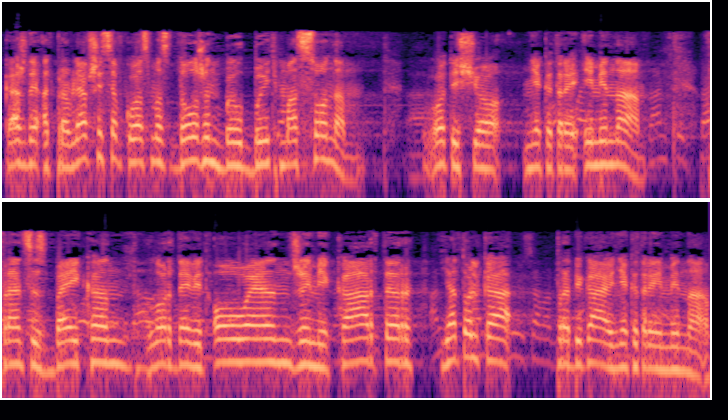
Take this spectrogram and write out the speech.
Каждый отправлявшийся в космос должен был быть масоном. Вот еще некоторые имена. Фрэнсис Бейкон, лорд Дэвид Оуэн, Джимми Картер. Я только пробегаю некоторые имена.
